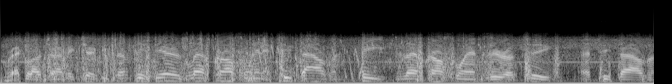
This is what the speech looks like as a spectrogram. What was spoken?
Reklaw traffic, Cherokee 76 Sierra's left crosswind at 2,000 feet, left crosswind 02 at 2,000,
